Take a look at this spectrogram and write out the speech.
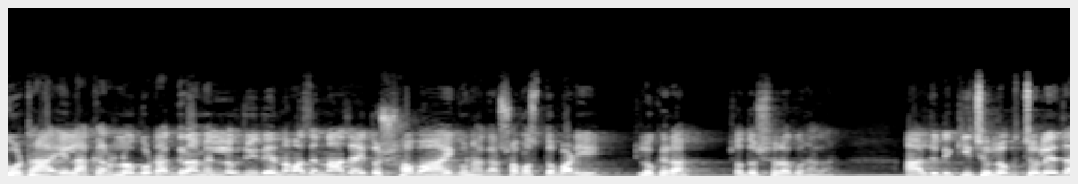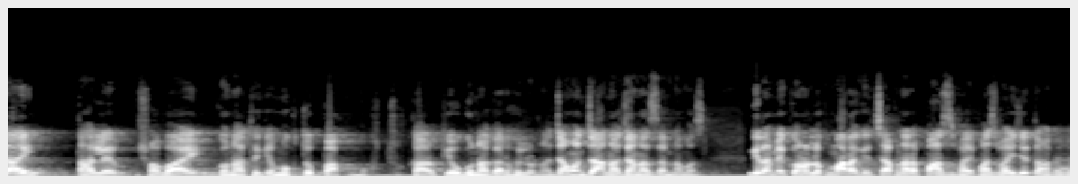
গোটা এলাকার লোক, গোটা গ্রামের লোক যদি ঈদের নামাজে না যায়, তো সবাই গুণাগার সমস্ত বাড়ি লোকেরা, সদস্যরা গুণাগার আর যদি কিছু লোক চলে যায়, তাহলে সবাই গোনা থেকে মুক্ত, পাপ মুক্ত। কার কেউ গুণাগার হইল না। যেমন জানা জানাজার নামাজ। গ্রামে কোনো লোক মারা গেছে, আপনারা পাঁচ ভাই। পাঁচ ভাই যেতে হবে?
